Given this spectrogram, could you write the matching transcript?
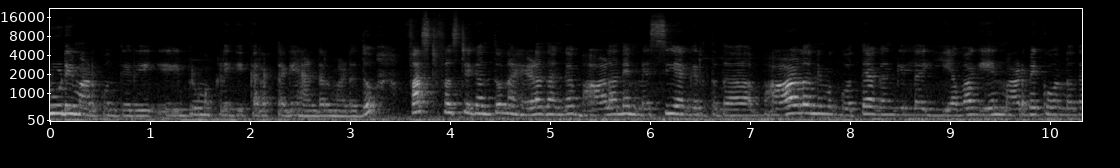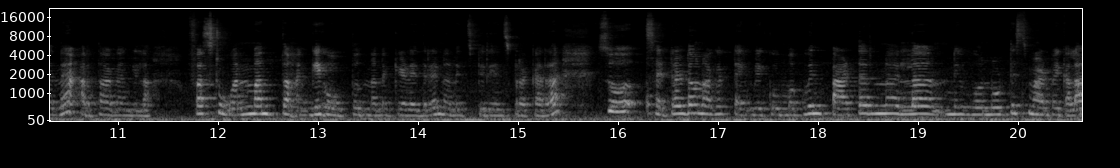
ರೂಢಿ ಮಾಡ್ಕೊತೀರಿ ಇಬ್ಬರು ಮಕ್ಕಳಿಗೆ ಕರೆಕ್ಟಾಗಿ ಹ್ಯಾಂಡಲ್ ಮಾಡೋದು. ಫಸ್ಟ್ ಫಸ್ಟಿಗಂತೂ ನಾ ಹೇಳೋದಂಗೆ ಭಾಳನೇ ಮೆಸ್ಸಿ ಆಗಿರ್ತದ. ಭಾಳ ನಿಮಗೆ ಗೊತ್ತೇ ಆಗಂಗಿಲ್ಲ, ಯಾವಾಗ ಏನು ಮಾಡಬೇಕು ಅನ್ನೋದನ್ನೇ ಅರ್ಥ ಆಗಂಗಿಲ್ಲ. ಫಸ್ಟ್ ಒನ್ ಮಂತ್ ಹಾಗೆ ಹೋಗ್ತದೆ ನನಗೆ ಕೇಳಿದರೆ, ನನ್ನ ಎಕ್ಸ್ಪೀರಿಯನ್ಸ್ ಪ್ರಕಾರ. ಸೊ ಸೆಟಲ್ ಡೌನ್ ಆಗೋಕ್ಕೆ ಟೈಮ್ ಬೇಕು. ಮಗುವಿನ ಪ್ಯಾಟರ್ನ್ ಎಲ್ಲ ನೀವು ನೋಟಿಸ್ ಮಾಡಬೇಕಲ್ಲ?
